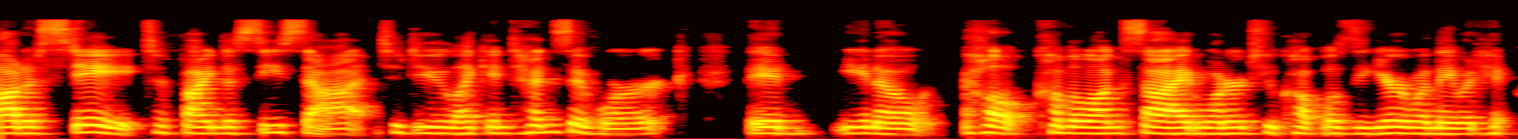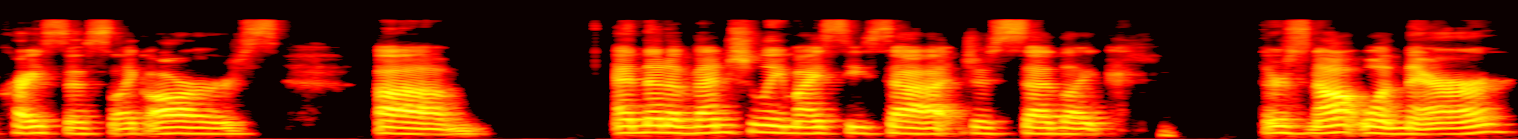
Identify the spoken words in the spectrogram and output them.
out of state to find a CSAT to do like intensive work. They'd, you know, help come alongside one or two couples a year when they would hit crisis like ours. Um, and then eventually my CSAT just said, like, there's not one there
